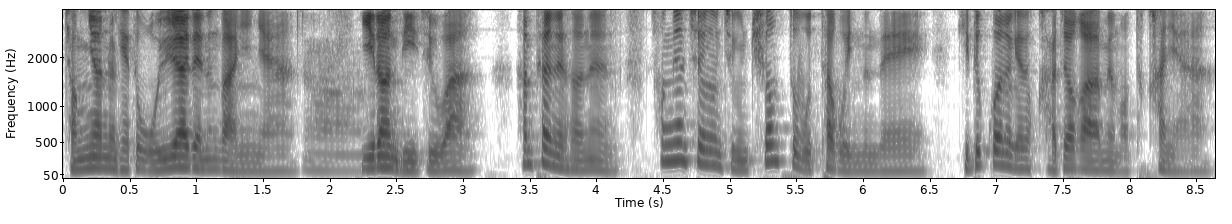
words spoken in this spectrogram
정년을 계속 올려야 되는 거 아니냐 아. 이런 니즈와 한편에서는 청년층은 지금 취업도 못 하고 있는데 기득권을 계속 가져가면 어떡하냐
